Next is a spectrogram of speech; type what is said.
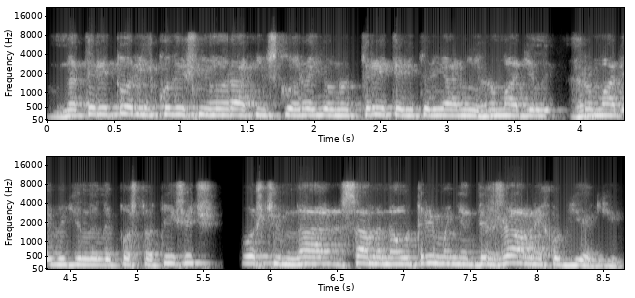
на території колишнього Ратнівського району три територіальні громади, громади виділили по 100 тисяч коштів на саме на утримання державних об'єктів.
